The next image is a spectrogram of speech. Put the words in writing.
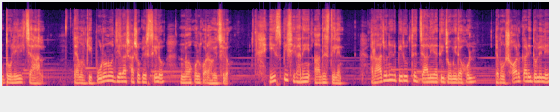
দলিল চাল। এমনকি পুরনো জেলা শাসকের ছিল নকল করা হয়েছিল। এসপি সেখানেই আদেশ দিলেন। রাজনের বিরুদ্ধে জালিয়াতি, জমি দখল এবং সরকারি দলিলে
